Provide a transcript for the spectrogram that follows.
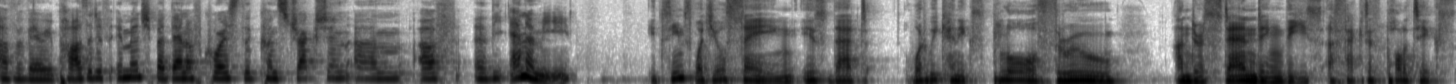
of a very positive image, but then, of course, the construction um, of uh, the enemy it seems what you're saying is that what we can explore through understanding these affective politics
